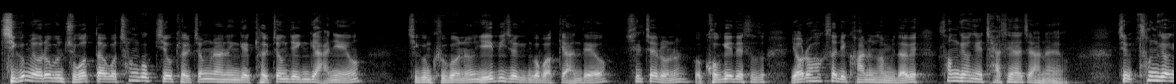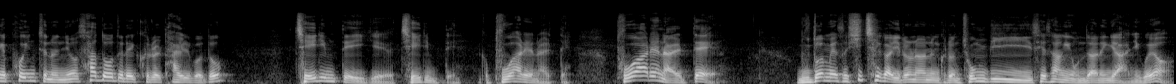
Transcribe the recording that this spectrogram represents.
지금 여러분 죽었다고 천국, 지옥 결정나는 게 결정적인 게 아니에요. 지금 그거는 예비적인 것밖에 안 돼요. 실제로는 거기에 대해서도 여러 학설이 가능합니다. 왜 성경에 자세하지 않아요. 지금 성경의 포인트는요. 사도들의 글을 다 읽어도 재림 때 얘기예요. 재림 때. 그러니까 부활의 날 때. 부활의 날 때 무덤에서 시체가 일어나는 그런 좀비 세상이 온다는 게 아니고요.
